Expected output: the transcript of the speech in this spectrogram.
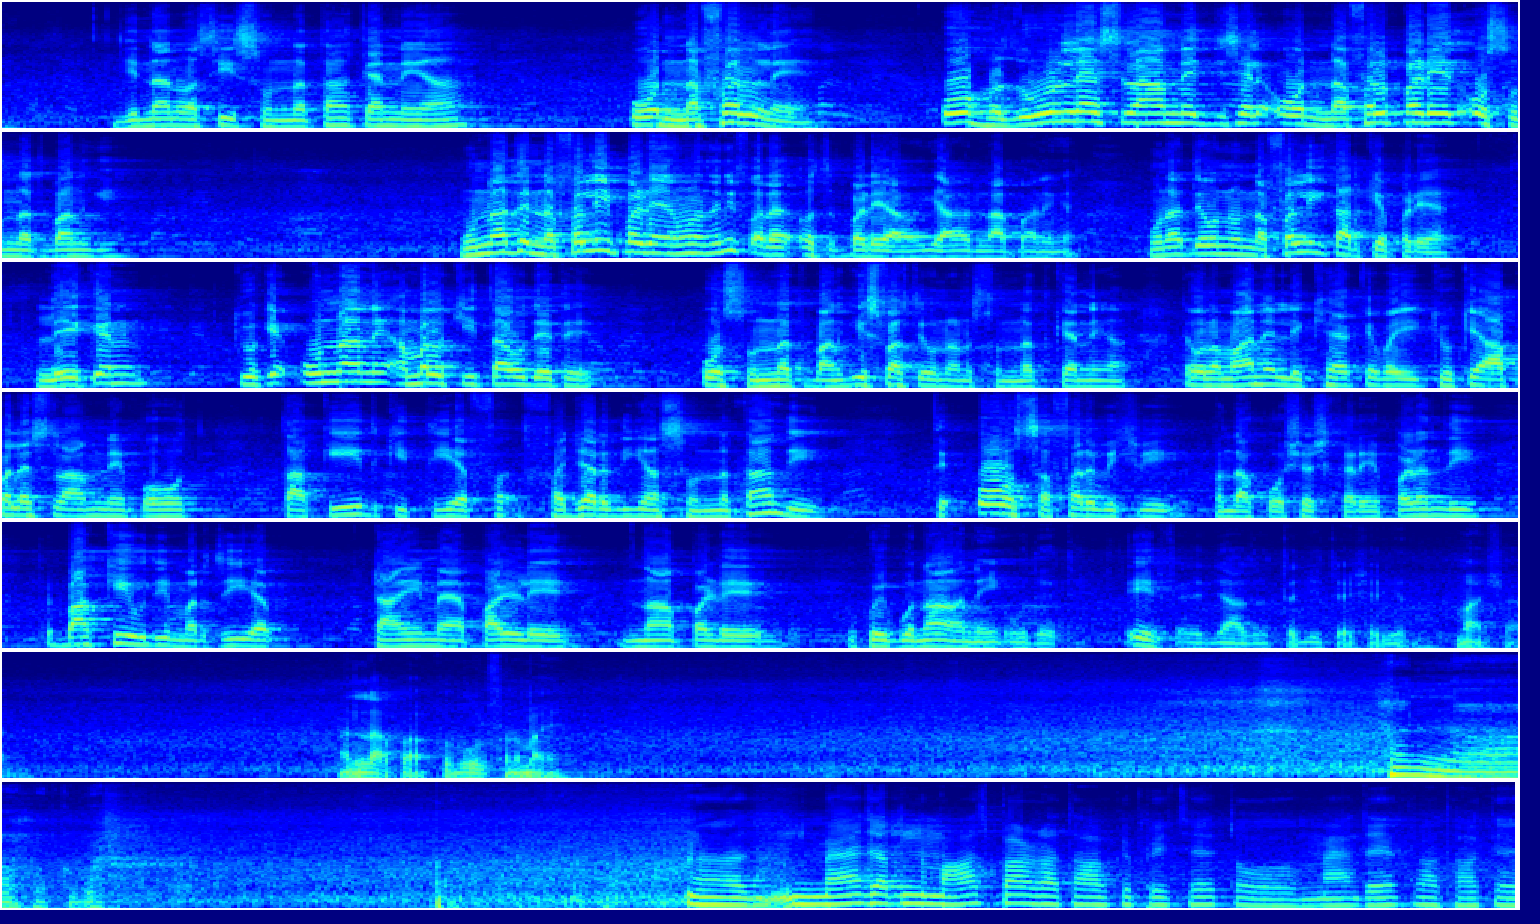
ਜਿਨ੍ਹਾਂ ਨੂੰ ਅਸੀਂ ਸੁਨਨਤਾਂ ਕਹਿੰਦੇ ਆ ਉਹ ਨਫਲ ਨੇ ਉਹ ਹਜ਼ੂਰ ਅਲੈਹ ਇਸਲਾਮ ਨੇ ਜਿਸ ਵੇਲੇ ਉਹ ਨਫਲ ਪੜ੍ਹੇ ਉਹ ਸੁਨਨਤ ਬਣ ਗਈ ਉਹਨਾਂ ਤੇ ਨਫਲ ਹੀ ਪੜ੍ਹੇ ਉਹਨਾਂ ਨੇ ਨਹੀਂ ਫਰਕ ਉਸ ਪੜਿਆ ਜਾਂ ਅੱਲਾਹ ਪਾਣੀ ਉਹਨਾਂ ਤੇ ਉਹਨੂੰ ਨਫਲ ਹੀ ਕਰਕੇ ਪੜਿਆ ਲੇਕਿਨ ਕਿਉਂਕਿ ਉਹਨਾਂ ਨੇ ਅਮਲ ਕੀਤਾ ਉਹਦੇ ਤੇ ਉਹ ਸੁਨਨਤ ਬਣ ਗਈ ਇਸ ਵਾਸਤੇ ਉਹਨਾਂ ਨੂੰ ਸੁਨਨਤ ਕਹਿੰਦੇ ਆ ਤੇ ਉਲਮਾ ਨੇ ਲਿਖਿਆ ਕਿ ਭਈ ਕਿਉਂਕਿ ਆਪ ਅਲੈਹਿਸਲਾਮ ਨੇ ਬਹੁਤ ਤਾਕੀਦ ਕੀਤੀ ਹੈ ਫਜਰ ਦੀਆਂ ਸੁਨਨਤਾਂ ਦੀ ਤੇ ਉਹ ਸਫ਼ਰ ਵਿੱਚ ਵੀ ਬੰਦਾ ਕੋਸ਼ਿਸ਼ ਕਰੇ ਪੜਨ ਦੀ ਤੇ ਬਾਕੀ ਉਹਦੀ ਮਰਜ਼ੀ ਹੈ ਟਾਈਮ ਹੈ ਪੜ ਲੇ ਨਾ ਪੜੇ ਕੋਈ ਗੁਨਾਹ ਨਹੀਂ ਉਹਦੇ ਤੇ ਇਹ ਫਿਰ ਇਜਾਜ਼ਤ ਹੈ ਜਿੱਤੇ ਸ਼ਰੀਅਤ ਮਾਸ਼ਾਅੱਲਾ ਅੱਲਾਹ ਪਾਕ ਕਬੂਲ ਫਰਮਾਏ ਅੱਲਾਹ ਅਕਬਰ मैं जब नमाज़ पढ़ रहा था आपके पीछे तो मैं देख रहा था कि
